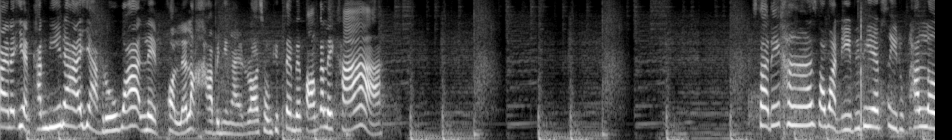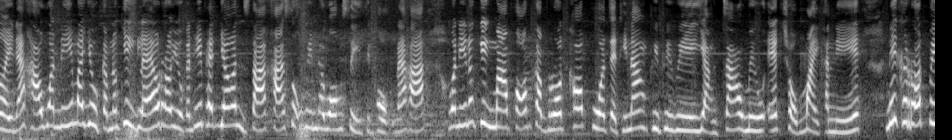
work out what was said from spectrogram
รายละเอียดคันนี้นะคะ อยากรู้ว่าเลทผ่อนและราคาเป็นยังไง รอชมคลิปเต็มไปพร้อมกันเลยค่ะ วัสดีค่ะ สวัสดีพี่พีเอฟซีทุกท่านเลยนะคะ วันนี้มาอยู่กับน้องกิ่งแล้วเราอยู่กันที่เพชรยนต์สาขาสุวินทวงศ์46 นะคะ วันนี้น้องกิ่งมาพร้อมกับรถครอบครัว 7 ที่นั่ง PPV อย่างเจ้ามิลเอ็กโฉมใหม่คันนี้ นี่คือรถปี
